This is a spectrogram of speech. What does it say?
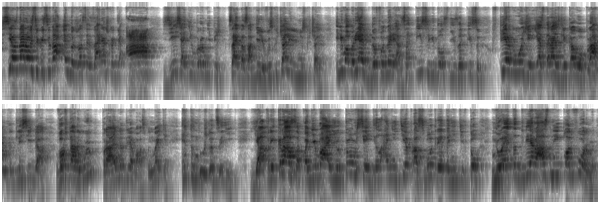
Всем здоровосика сюда. Это же заряжка, где... А, здесь один бро мне пишет. Кстати, на самом деле, вы скучали или не скучали? Или вам реально до фонаря? Записывай видос, не записывай. В первую очередь я стараюсь для кого? Правильно, для себя. Во вторую, правильно для вас, понимаете? Это нужно ценить. Я прекрасно понимаю, YouTube, все дела не те, просмотры, это не ТикТок, но это две разные платформы.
